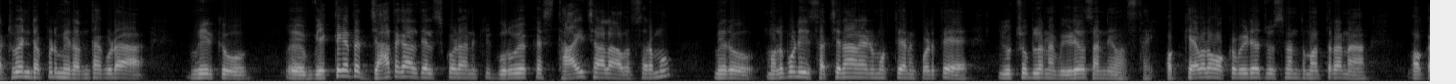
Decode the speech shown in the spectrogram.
అటువంటప్పుడు మీరంతా కూడా మీకు వ్యక్తిగత జాతకాలు తెలుసుకోవడానికి గురువు యొక్క స్థాయి చాలా అవసరము. మీరు ములపూడి సత్యనారాయణమూర్తి అని కొడితే యూట్యూబ్లో నా వీడియోస్ అన్నీ వస్తాయి. ఒక కేవలం ఒక వీడియో చూసినంత మాత్రాన ఒక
